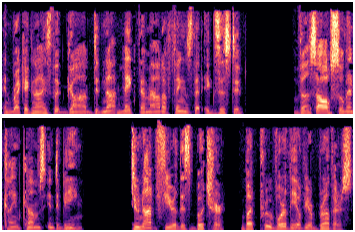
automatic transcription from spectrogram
and recognize that God did not make them out of things that existed. Thus also mankind comes into being. Do not fear this butcher, but prove worthy of your brothers.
